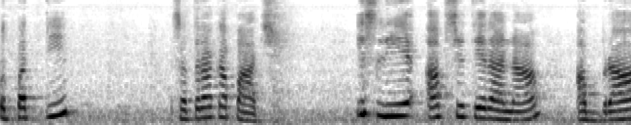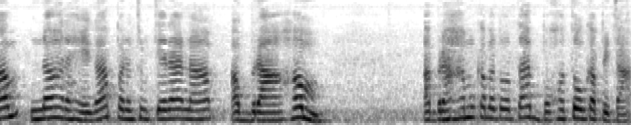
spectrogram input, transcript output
उत्पत्ति सत्रह का पाँच। इसलिए अब से तेरा नाम अब्राम न रहेगा परंतु तेरा नाम अब्राहम। अब्राहम का मतलब होता है बहुतों का पिता।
